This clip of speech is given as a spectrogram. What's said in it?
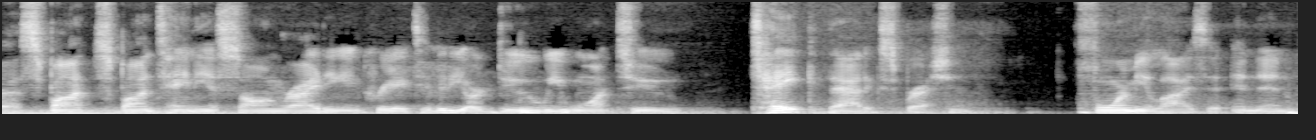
uh, spont- spontaneous songwriting and creativity, or do we want to take that expression, formalize it, and then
